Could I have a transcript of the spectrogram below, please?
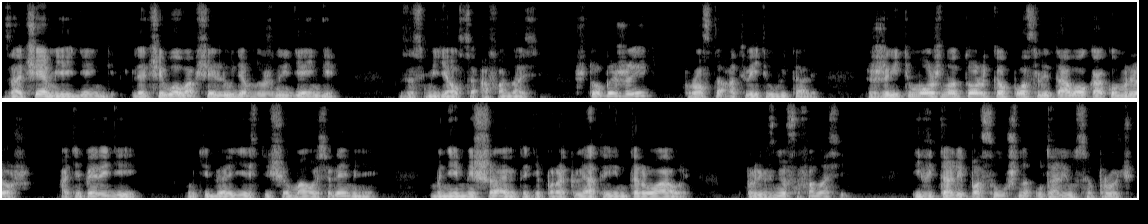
«Зачем ей деньги? Для чего вообще людям нужны деньги?» — засмеялся Афанасий. «Чтобы жить», — просто ответил Виталий. Жить можно только после того, как умрешь. А теперь иди. У тебя есть еще малость времени. Мне мешают эти проклятые интервалы, произнес Афанасий. И Виталий послушно удалился прочь.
